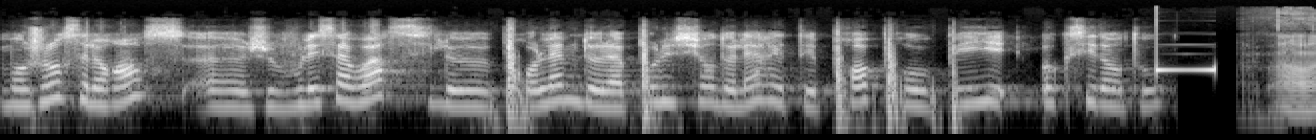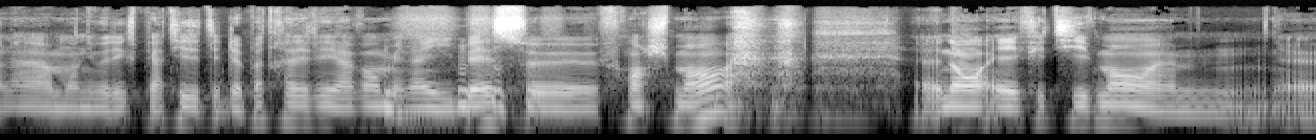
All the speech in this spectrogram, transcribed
Bonjour, c'est Laurence. Euh, je voulais savoir si le problème de la pollution de l'air était propre aux pays occidentaux. Alors là, mon niveau d'expertise était déjà pas très élevé avant, mais là, il baisse euh, franchement. Euh, non, effectivement, euh, euh,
